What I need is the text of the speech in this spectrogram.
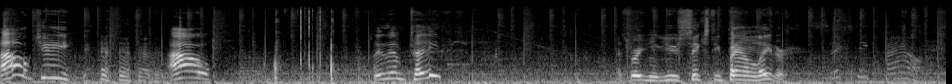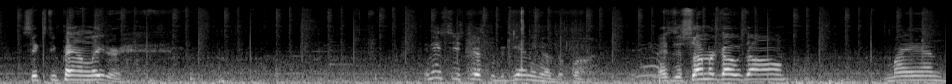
Ouchie! Ow! See them teeth? That's where you can use 60 pound leader. 60 pounds. 60 pound leader. And this is just the beginning of the fun. As the summer goes on, man,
